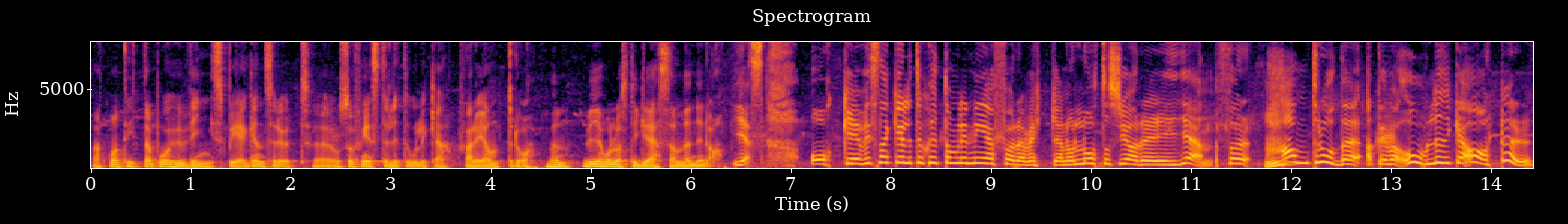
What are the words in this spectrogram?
Att man tittar på hur vingspegeln ser ut. Eh, Och så finns det lite olika varianter då. Men vi håller oss till gräsanden idag. Yes. Och eh, vi snackade lite skit om Linné förra veckan och låt oss göra det igen. För han trodde att det var olika arter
